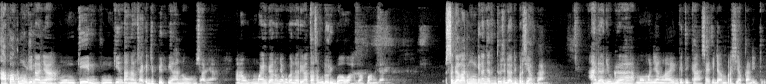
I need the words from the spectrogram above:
Apa kemungkinannya? Mungkin, mungkin tangan saya kejepit piano misalnya. Karena main pianonya bukan dari atas, aku dari bawah atau apa misalnya. Segala kemungkinannya tentu sudah dipersiapkan. Ada juga momen yang lain ketika saya tidak mempersiapkan itu.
